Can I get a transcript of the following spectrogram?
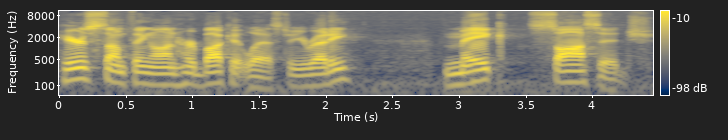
Here's something on her bucket list. Are you ready? Make sausage.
